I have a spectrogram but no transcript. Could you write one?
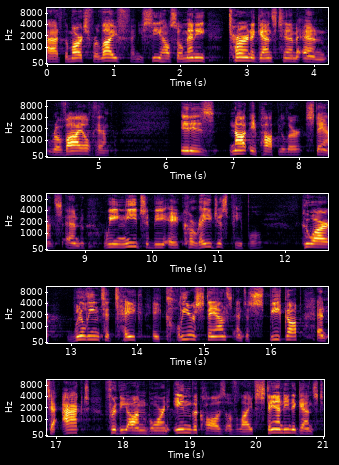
at the March for Life, and you see how so many turn against him and revile him. It is not a popular stance, and we need to be a courageous people who are willing to take a clear stance and to speak up and to act for the unborn in the cause of life, standing against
